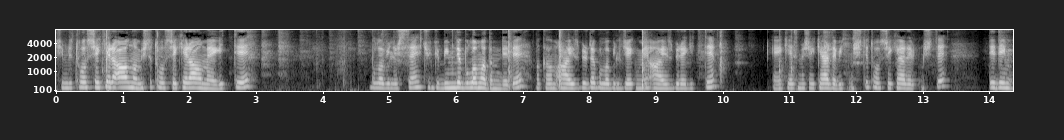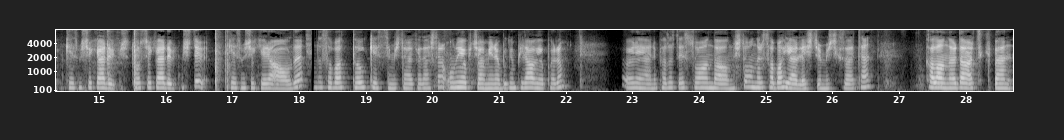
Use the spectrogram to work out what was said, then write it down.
Şimdi toz şekeri almamıştı. Toz şekeri almaya gitti. Bulabilirse. Çünkü BİM'de bulamadım dedi. Bakalım A101'de bulabilecek mi? A101'e gitti. E, kesme şeker de bitmişti. Toz şeker de bitmişti. Dediğim kesme şeker de bitmişti. Toz şeker de bitmişti. Kesme şekeri aldı. Da sabah tavuk kestirmişti arkadaşlar. Onu yapacağım yine bugün pilav yaparım. Öyle yani patates soğan da almıştı. Onları sabah yerleştirmiştik zaten. Kalanları da artık ben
